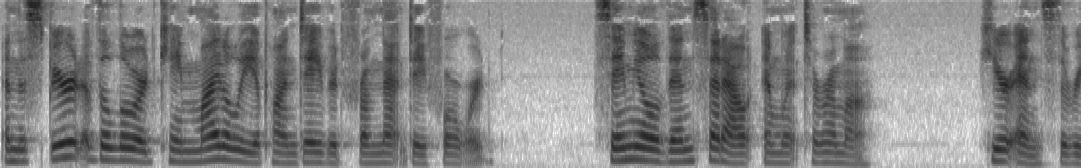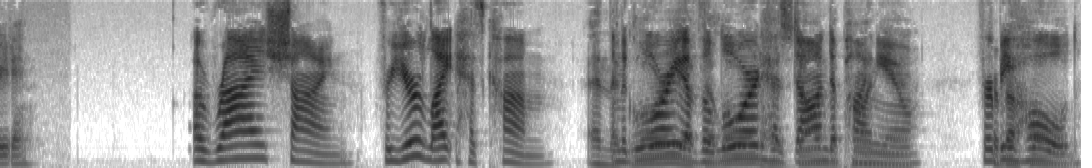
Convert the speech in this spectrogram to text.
And the Spirit of the Lord came mightily upon David from that day forward. Samuel then set out and went to Ramah. Here ends the reading. Arise, shine, for your light has come, and the, and the glory of the Lord has dawned upon you. For behold,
